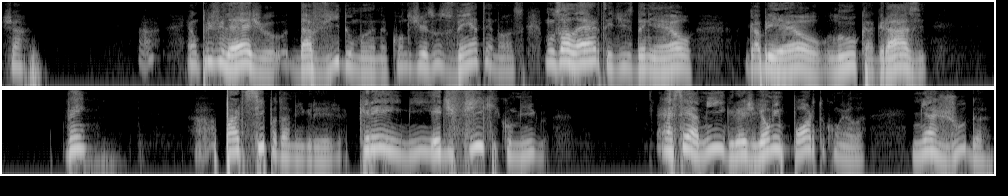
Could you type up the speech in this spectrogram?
já. É um privilégio da vida humana quando Jesus vem até nós. Nos alerta e diz: Daniel, Gabriel, Luca, Grazi, vem, participa da minha igreja, crê em mim, edifique comigo. Essa é a minha igreja e eu me importo com ela. me ajuda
